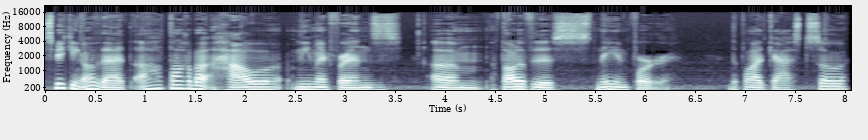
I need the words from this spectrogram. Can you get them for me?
Speaking of that, I'll talk about how me and my friends um, thought of this name for the podcast. So,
